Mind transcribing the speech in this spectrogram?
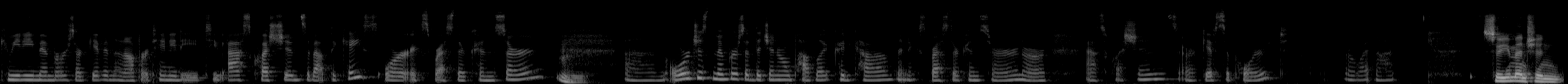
Community members are given an opportunity to ask questions about the case or express their concern. Mm-hmm um, or just members of the general public could come and express their concern or ask questions or give support or whatnot. So you mentioned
